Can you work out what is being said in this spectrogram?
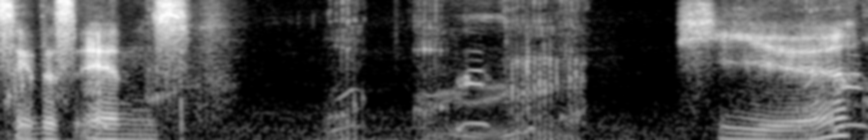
Say this ends here.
